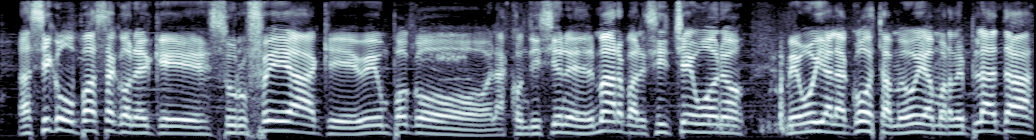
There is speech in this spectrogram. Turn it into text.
así como pasa con el que surfea, que ve un poco las condiciones del mar para decir, che, bueno, me voy a la costa, me voy a Mar del Plata.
